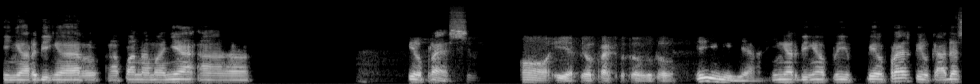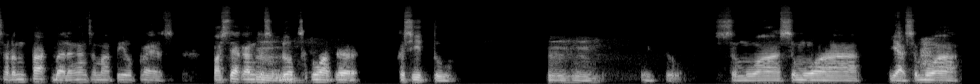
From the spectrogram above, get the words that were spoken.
hingar-bingar apa namanya eh, pilpres Oh iya pilpres betul betul. iya hingar-bingar pilpres pilkada serentak barengan sama pilpres pasti akan Hmm. kesedot semua ke ke situ Hmm. Hmm. itu semua semua ya semua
